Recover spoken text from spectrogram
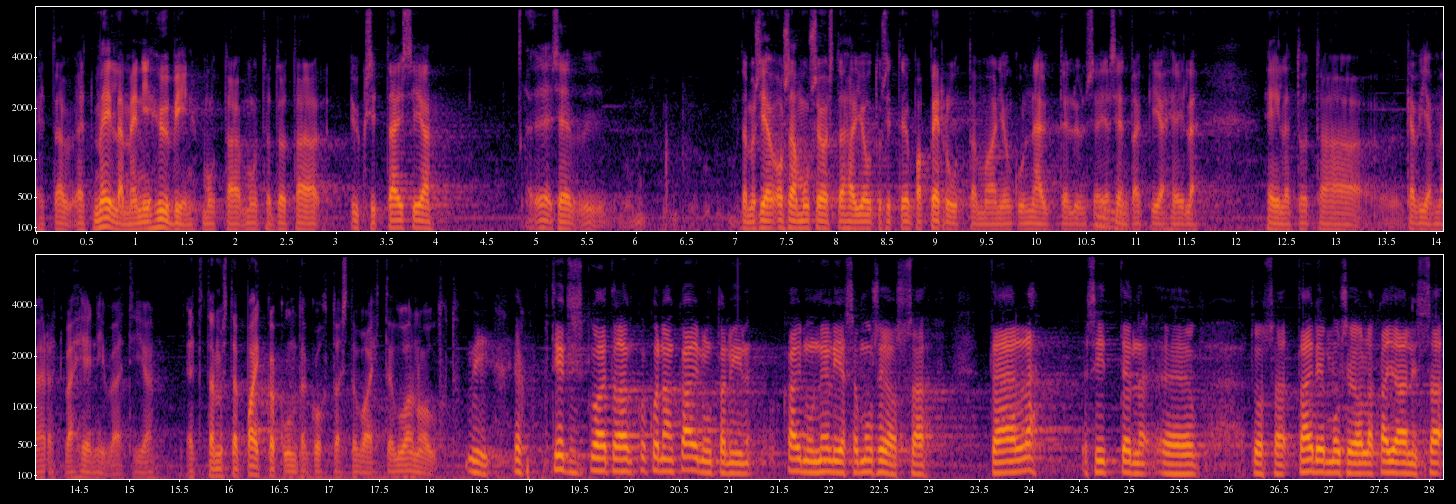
Että, että meillä meni hyvin, mutta, mutta tota, yksittäisiä se, tämmöisiä osa museoista joutui sitten jopa peruuttamaan jonkun näyttelynsä mm. ja sen takia heillä heillä tota, kävijämäärät vähenivät. Ja, että tämmöistä paikkakuntakohtaista vaihtelua on ollut. Niin. Ja tietysti kun ajatellaan kokonaan Kainuuta, niin Kainuun neljässä museossa täällä ja sitten tuossa taidemuseolla Kajaanissa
